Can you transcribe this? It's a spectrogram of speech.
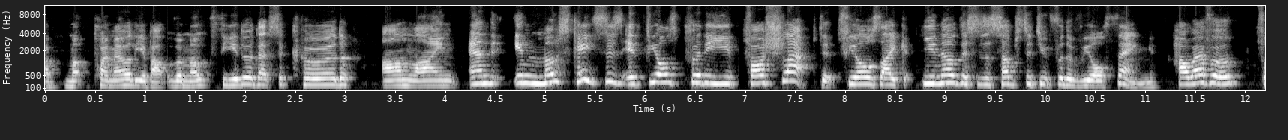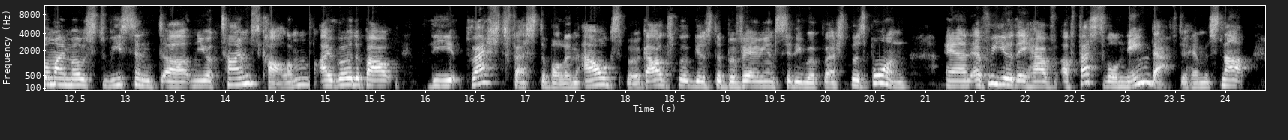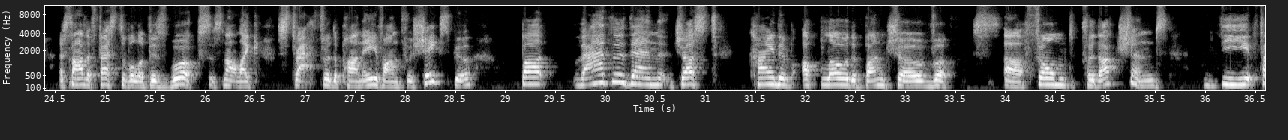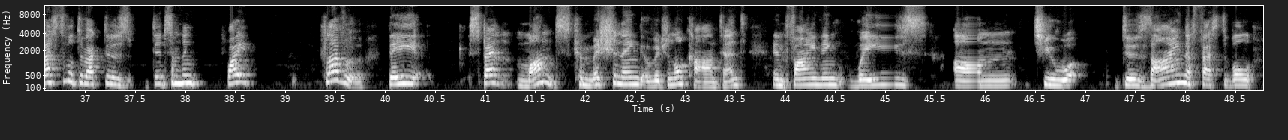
primarily about remote theater that's occurred online. And in most cases, it feels pretty far schlepped. It feels like, you know, this is a substitute for the real thing. However, for my most recent uh, New York Times column, I wrote about the Brecht Festival in Augsburg. Augsburg is the Bavarian city where Brecht was born. And every year they have a festival named after him. It's not it's not a festival of his works. It's not like Stratford upon Avon for Shakespeare, but rather than just kind of upload a bunch of uh, filmed productions, the festival directors did something quite clever. They spent months commissioning original content and finding ways um, to design a festival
